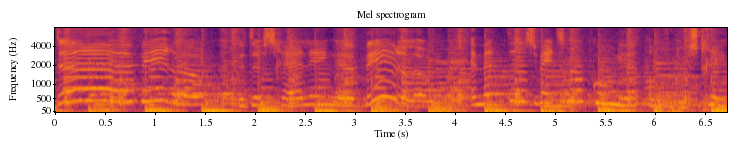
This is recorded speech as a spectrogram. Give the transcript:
de Berenloop. De Terschellingen Berenloop. En met de zweetsnor kom je over de streep.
